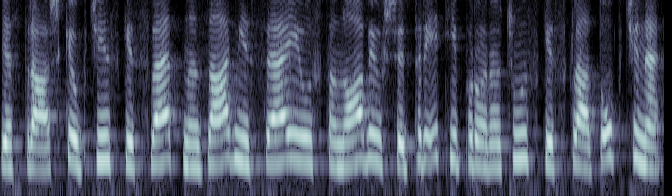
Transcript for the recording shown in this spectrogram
je straški občinski svet na zadnji seji ustanovil še tretji proračunski sklad občine,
